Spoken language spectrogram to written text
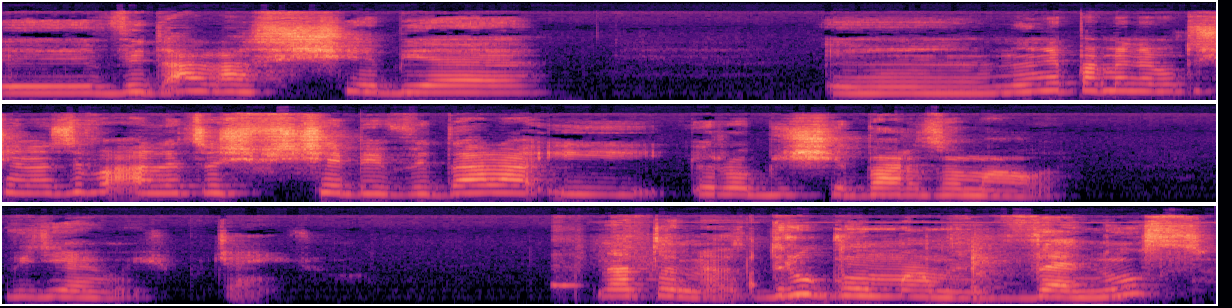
y, wydala z siebie, y, no nie pamiętam jak to się nazywa, ale coś w siebie wydala i robi się bardzo mały. Widziałem już po części. Natomiast drugą mamy Wenus,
